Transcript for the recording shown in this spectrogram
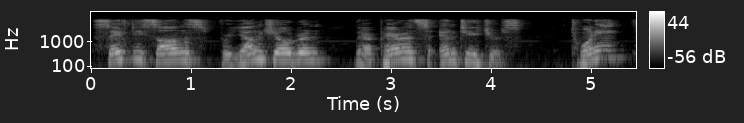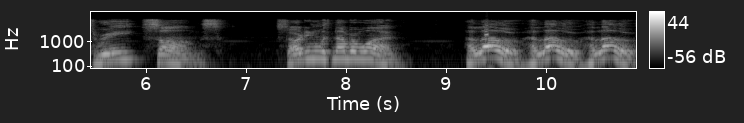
Safety Songs for Young Children, Their Parents, and Teachers. 23 songs. Starting with number one Hello, hello, hello.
